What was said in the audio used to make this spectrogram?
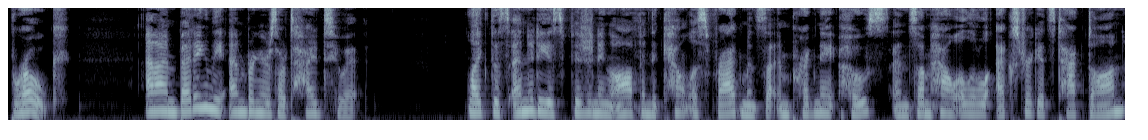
broke. And I'm betting the Endbringers are tied to it. Like this entity is fissioning off into countless fragments that impregnate hosts and somehow a little extra gets tacked on?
